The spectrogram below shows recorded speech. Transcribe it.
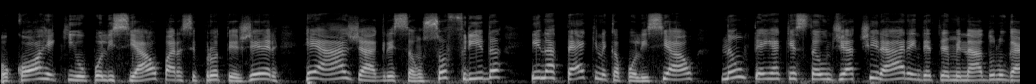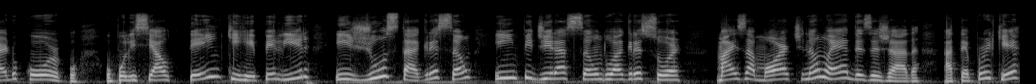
Ocorre que o policial, para se proteger, reage à agressão sofrida e na técnica policial não tem a questão de atirar em determinado lugar do corpo. O policial tem que repelir injusta agressão e impedir a ação do agressor mas a morte não é desejada, até porque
